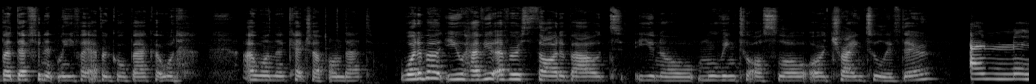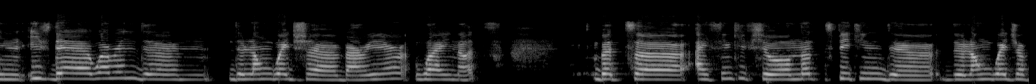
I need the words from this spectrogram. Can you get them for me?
But definitely, if I ever go back, I would, I want to catch up on that. What about you? Have you ever thought about, you know, moving to Oslo or trying to live there? I mean, if there weren't the, the language uh, barrier, why not? But uh, I think if you're not speaking the, the language of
